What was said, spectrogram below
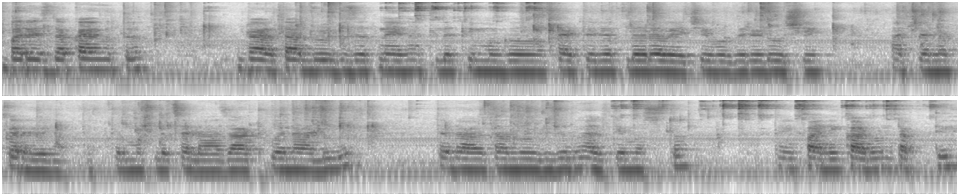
बऱ्याचदा काय होतं डाळ तांदूळ भिजत नाही घातलं की मग काहीतरी आपलं रव्याचे वगैरे डोसे अचानक करावे लागतात. तर म्हटलं चला आज आठवण आली. तर डाळ तांदूळ भिजत घालते मस्त. ते पाणी काढून टाकते.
